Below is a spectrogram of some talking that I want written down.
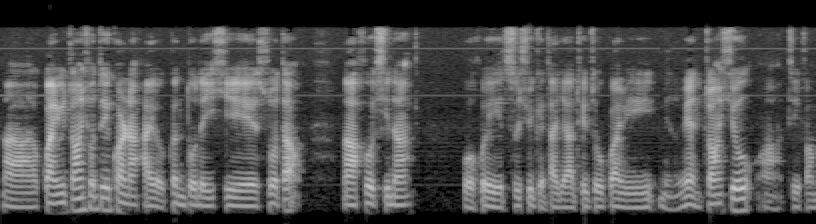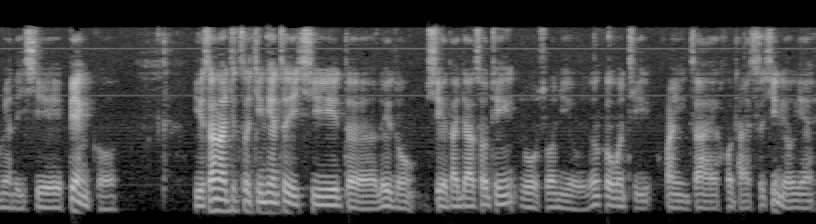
那关于装修这一块呢，还有更多的一些说道，那后期呢，我会持续给大家推出关于美容院装修啊这方面的一些变革。以上呢就是今天这一期的内容，谢谢大家收听。如果说你有任何问题，欢迎在后台私信留言，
